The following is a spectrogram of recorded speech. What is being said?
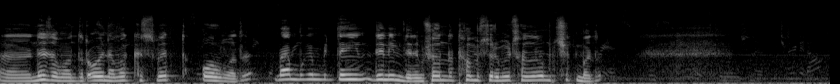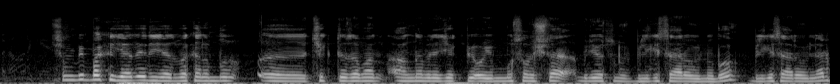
e, ne zamandır oynamak kısmet olmadı. Ben bugün bir deneyim, deneyim dedim. Şu anda tam sürümü sanırım çıkmadı. Şimdi bir bakacağız edeceğiz bakalım bu e, çıktığı zaman alınabilecek bir oyun mu? Sonuçta biliyorsunuz bilgisayar oyunu bu. Bilgisayar oyunları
